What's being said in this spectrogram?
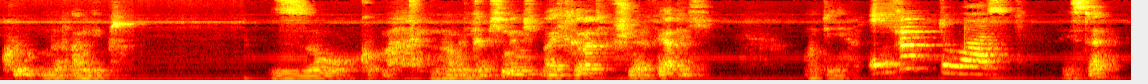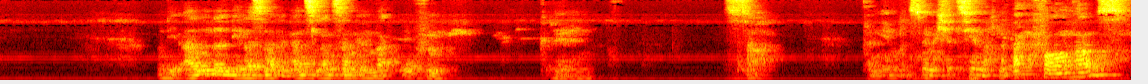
Klumpen da dran gibt. So, guck mal. Dann haben wir die Rippchen nämlich gleich relativ schnell fertig. Und die, Ich Durst. siehst du? Und die anderen, die lassen wir dann ganz langsam im Backofen grillen. So. Dann nehmen wir uns nämlich jetzt hier noch eine Backform raus.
